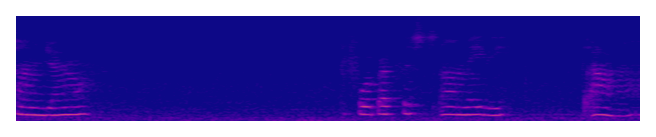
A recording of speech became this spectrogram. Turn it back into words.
time in general. Before breakfast, um, maybe. But I don't know.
